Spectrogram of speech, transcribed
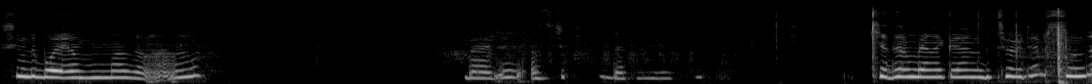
Şimdi boyama zamanı. Böyle azıcık detay yapayım. Kedinin beneklerini bitirdim. Şimdi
